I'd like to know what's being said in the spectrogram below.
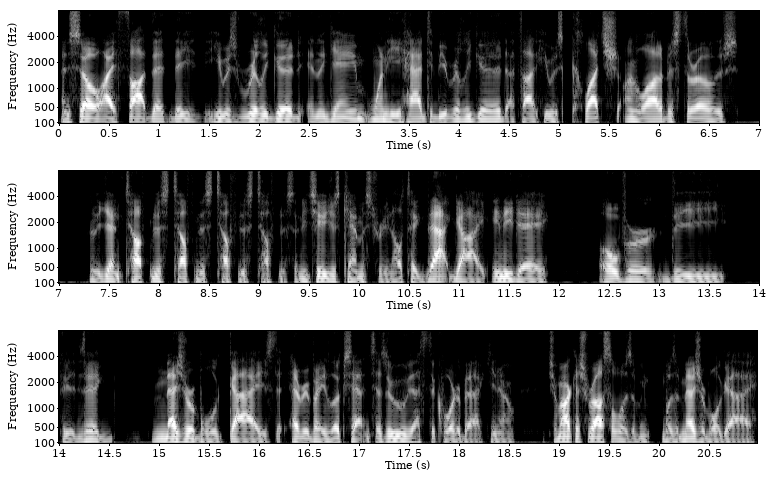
And so I thought that he was really good in the game when he had to be really good. I thought he was clutch on a lot of his throws. And again, toughness, toughness, toughness, toughness. And he changes chemistry. And I'll take that guy any day over the the measurable guys that everybody looks at and says, "Ooh, that's the quarterback." You know, Jamarcus Russell was a was a measurable guy,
